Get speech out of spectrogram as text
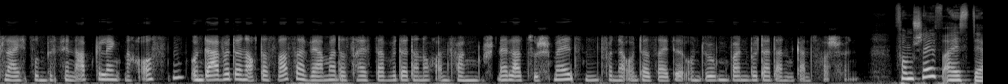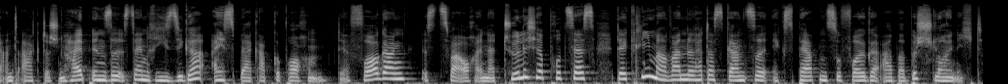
vielleicht so ein bisschen abgelenkt nach Osten. Und da wird dann auch das Wasser wärmer, das heißt, da wird er dann auch anfangen schneller zu schmelzen von der Unterseite und irgendwann wird er dann ganz verschwinden. Vom Schelfeis der antarktischen Halbinsel ist ein riesiger Eisberg abgebrochen. Der Vorgang ist zwar auch ein ein natürlicher Prozess, der Klimawandel hat das Ganze Experten zufolge aber beschleunigt.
